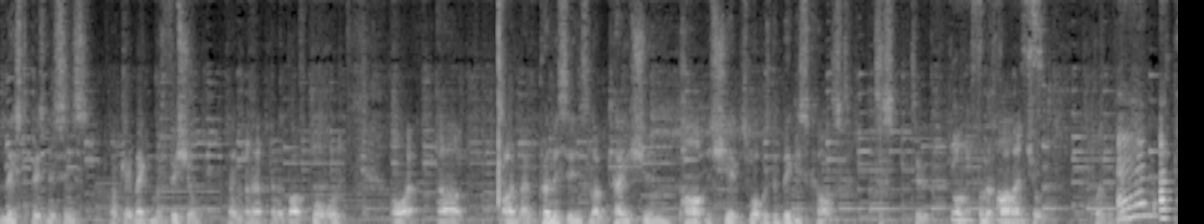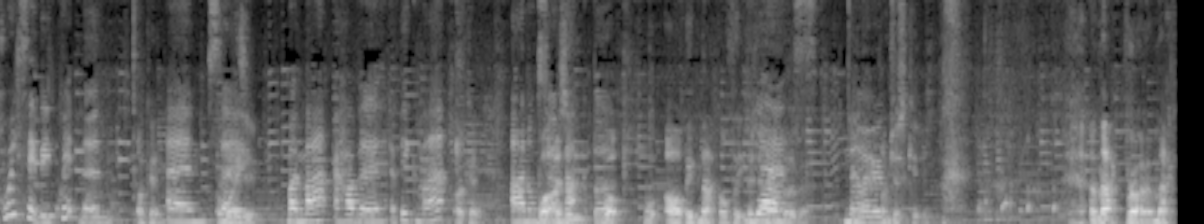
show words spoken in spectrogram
list businesses, okay, make them official and, and, and above board. All right, uh, I don't know, premises, location, partnerships. What was the biggest cost to, to on, from a financial point of view? Um, I'd probably say the equipment. okay. Um, so and what is it? my Mac, I have a, a big Mac Okay. and also What, a as in, MacBook. what, what? Oh, Big Mac. I thought you meant a hamburger. No, I'm just kidding. a Mac Pro, a Mac.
